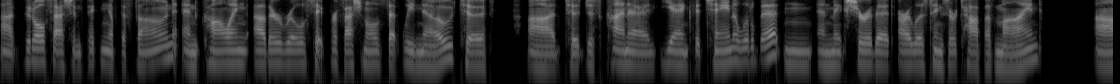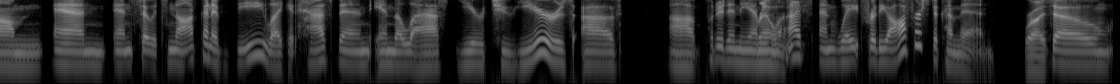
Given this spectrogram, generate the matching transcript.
uh, good old fashioned picking up the phone and calling other real estate professionals that we know to uh, to just kind of yank the chain a little bit and, and make sure that our listings are top of mind. Um, and and so it's not going to be like it has been in the last year, two years of uh, put it in the MLS and wait for the offers to come in. Right. So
